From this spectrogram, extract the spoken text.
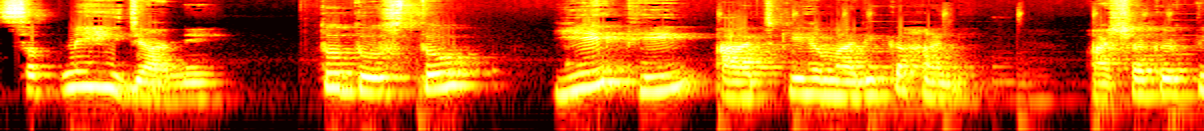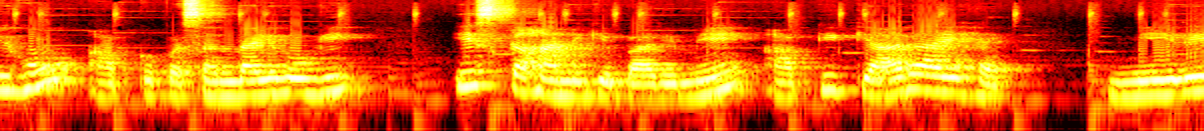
सपने ही जाने। तो दोस्तों, ये थी आज की हमारी कहानी। आशा करती हूँ आपको पसंद आई होगी। इस कहानी के बारे में आपकी क्या राय है, मेरे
